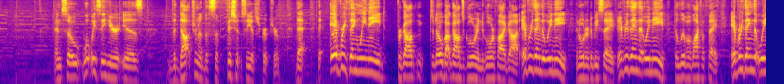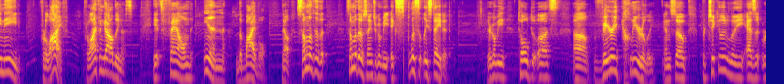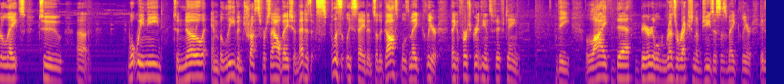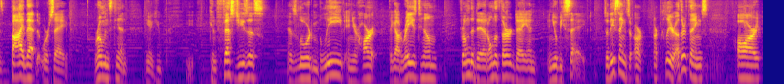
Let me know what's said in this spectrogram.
And so what we see here is the doctrine of the sufficiency of Scripture, that, that everything we need for God to know about God's glory and to glorify God. Everything that we need in order to be saved. Everything that we need to live a life of faith. Everything that we need for life, for life and godliness. It's found in the Bible. Now, some of the some of those things are going to be explicitly stated. They're going to be told to us uh, very clearly, and so particularly as it relates to uh, what we need to know and believe and trust for salvation. That is explicitly stated. So the gospel is made clear. Think of 1 Corinthians 15. The life, death, burial, and resurrection of Jesus is made clear. It is by that that we're saved. Romans 10. You, know, you, you confess Jesus as Lord and believe in your heart that God raised him from the dead on the third day and, and you'll be saved. So these things are, are clear. Other things are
